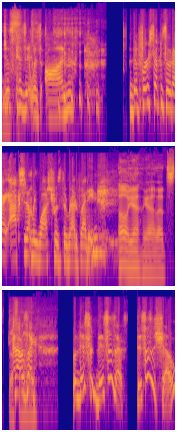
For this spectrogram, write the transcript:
just because it was on. the first episode I accidentally watched was the Red Wedding, Oh yeah, yeah, that's. and I was like, "Well, this this is a this is a show."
